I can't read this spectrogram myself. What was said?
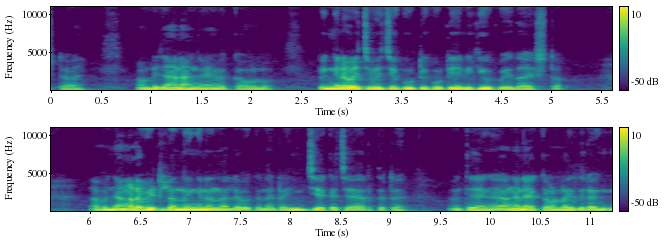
ഇഷ്ടമാണ് അതുകൊണ്ട് ഞാൻ അങ്ങനെ വെക്കാവുള്ളൂ. അപ്പം ഇങ്ങനെ വെച്ച് വെച്ച് കൂട്ടി കൂട്ടി എനിക്ക് ഇപ്പോൾ ഇഷ്ടം. അപ്പം ഞങ്ങളുടെ വീട്ടിലൊന്നും ഇങ്ങനെ നല്ല വെക്കുന്ന കേട്ടോ. ഇഞ്ചിയൊക്കെ ചേർത്തിട്ട് തേങ്ങ അങ്ങനെയൊക്കെ ഉള്ള ഇതിലാണ്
